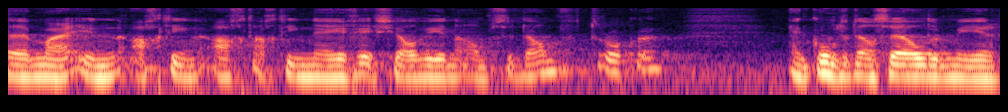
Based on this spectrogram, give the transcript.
Uh, maar in 1808, 1809 is hij alweer naar Amsterdam vertrokken. En komt er dan zelden meer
